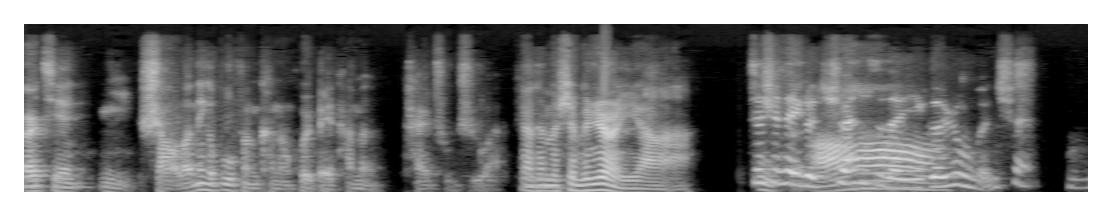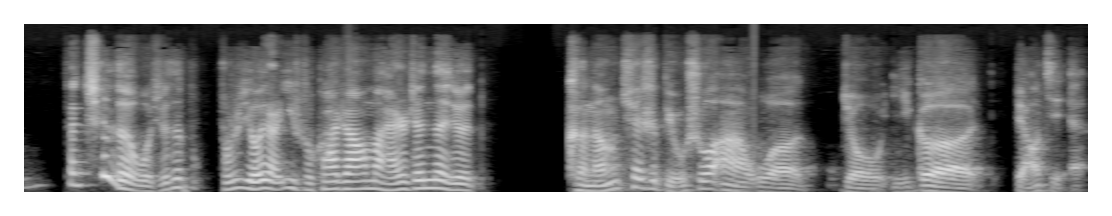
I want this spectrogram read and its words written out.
而且你少了那个部分，可能会被他们排除之外，像他们身份证一样啊。这是那个圈子的一个入门券。嗯，但这个我觉得不不是有点艺术夸张吗？还是真的就？可能确实，比如说啊，我有一个表姐，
